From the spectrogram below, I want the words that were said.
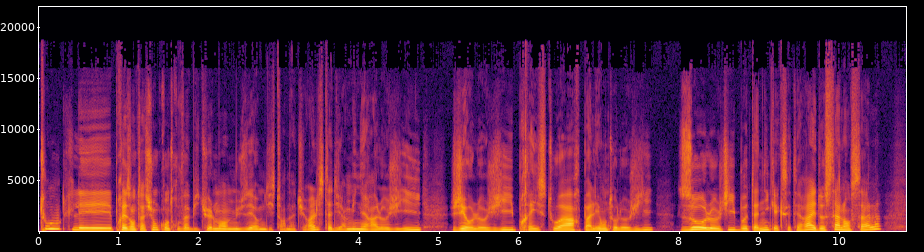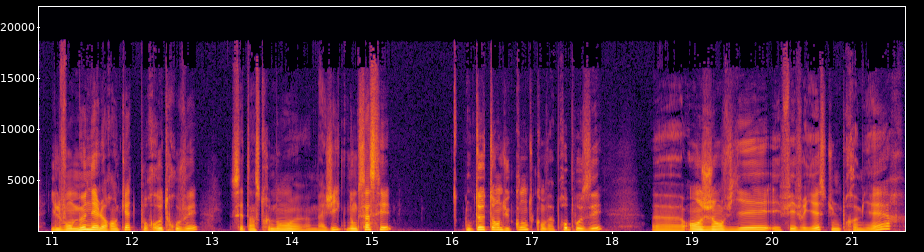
toutes les présentations qu'on trouve habituellement au muséum d'histoire naturelle, c'est-à-dire minéralogie, géologie, préhistoire, paléontologie, zoologie, botanique, etc. Et de salle en salle, ils vont mener leur enquête pour retrouver cet instrument euh, magique. Donc ça, c'est deux temps du conte qu'on va proposer euh, en janvier et février. C'est une première.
